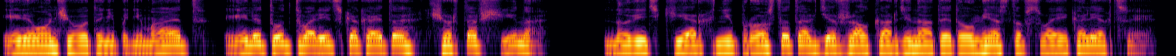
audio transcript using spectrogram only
Или он чего-то не понимает, или тут творится какая-то чертовщина. Но ведь Керх не просто так держал координаты этого места в своей коллекции.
